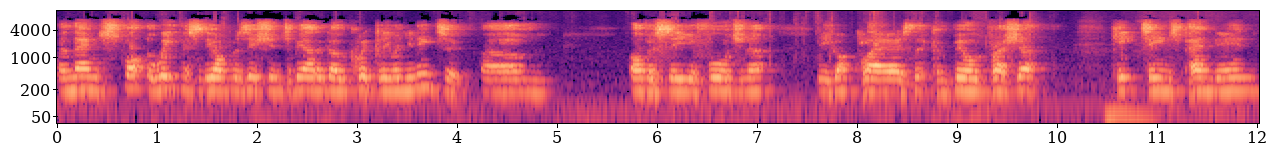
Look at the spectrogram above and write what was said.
and then spot the weakness of the opposition to be able to go quickly when you need to. Um, obviously, you're fortunate you've got players that can build pressure, keep teams penned in,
